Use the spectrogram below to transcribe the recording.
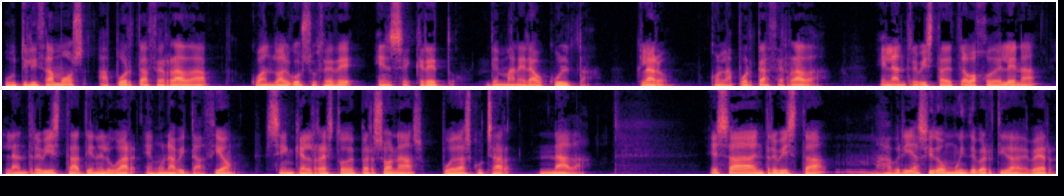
Utilizamos a puerta cerrada cuando algo sucede en secreto, de manera oculta. Claro, con la puerta cerrada. En la entrevista de trabajo de Elena, la entrevista tiene lugar en una habitación, sin que el resto de personas pueda escuchar nada. Esa entrevista habría sido muy divertida de ver.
